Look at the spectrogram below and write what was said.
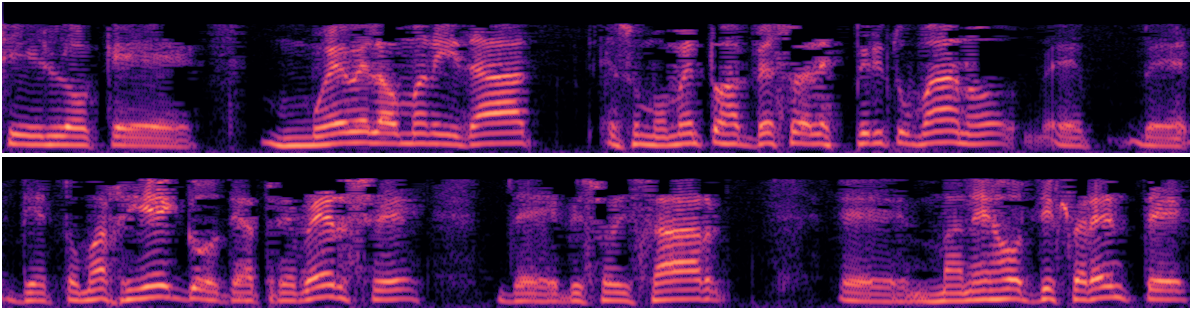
si lo que mueve la humanidad en sus momentos adversos del espíritu humano, eh, de, tomar riesgos, de atreverse, de visualizar eh, manejos diferentes,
